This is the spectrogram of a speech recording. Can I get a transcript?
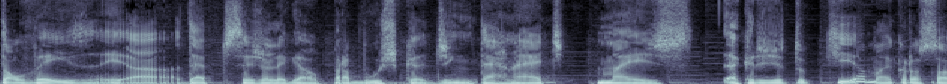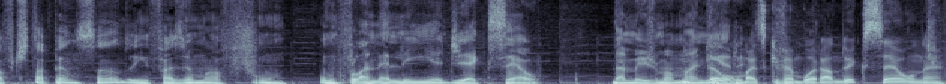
talvez a Adept seja legal para busca de internet, mas acredito que a Microsoft está pensando em fazer uma um, um, flanelinha de Excel da mesma então, maneira. Então, mas que vai morar no Excel, né?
